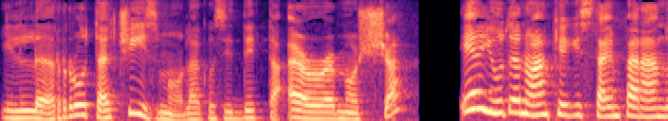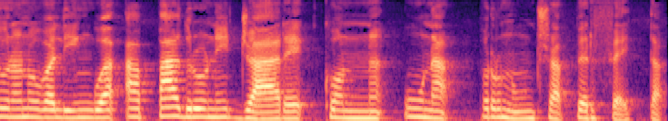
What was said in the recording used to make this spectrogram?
il rotacismo, la cosiddetta R moscia, e aiutano anche chi sta imparando una nuova lingua a padroneggiare con una pronuncia perfetta.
